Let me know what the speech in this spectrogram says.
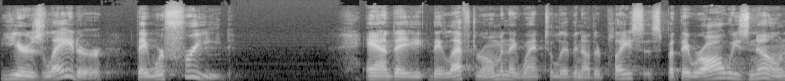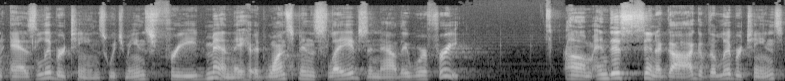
Years later, they were freed. And they, they left Rome and they went to live in other places. But they were always known as libertines, which means freed men. They had once been slaves and now they were free. Um, and this synagogue of the libertines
